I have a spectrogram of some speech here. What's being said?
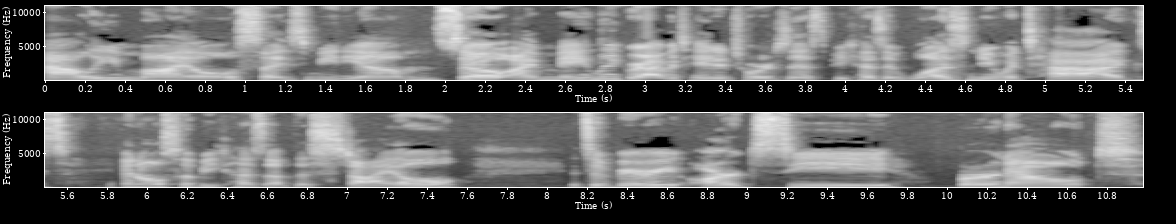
Alley Miles, size medium. So I mainly gravitated towards this because it was new with tags and also because of the style. It's a very artsy, burnout,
